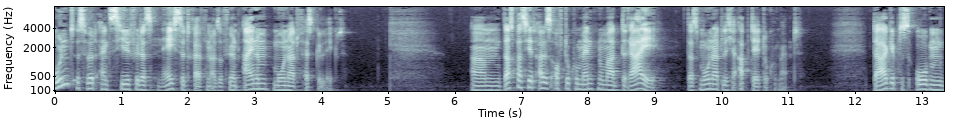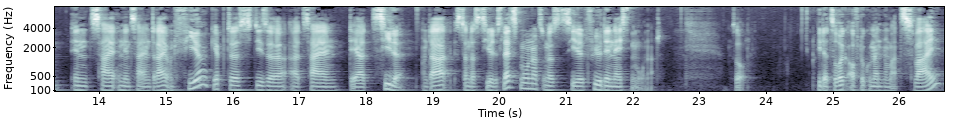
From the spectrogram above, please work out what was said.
Und es wird ein Ziel für das nächste Treffen, also für in einem Monat festgelegt. Ähm, das passiert alles auf Dokument Nummer drei, das monatliche Update-Dokument. Da gibt es oben in, in, den Zeilen drei und vier gibt es diese äh, Zeilen der Ziele. Und da ist dann das Ziel des letzten Monats und das Ziel für den nächsten Monat. So wieder zurück auf Dokument Nummer zwei.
